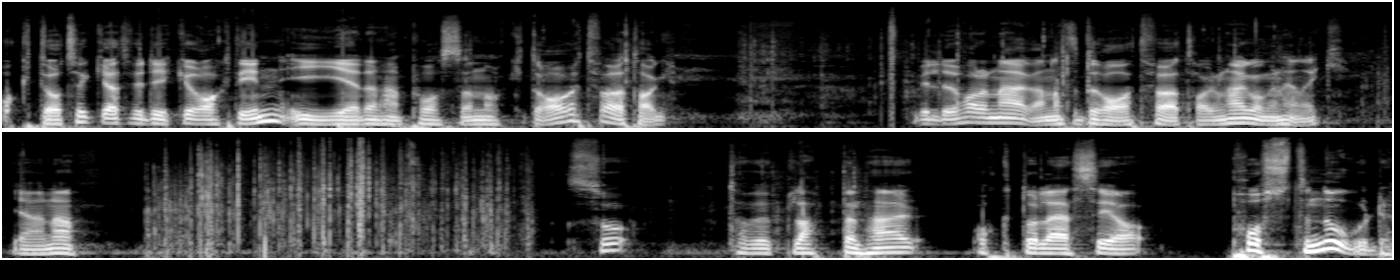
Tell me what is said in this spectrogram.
Och då tycker jag att vi dyker rakt in i den här påsen och drar ett företag. Vill du ha den äran att dra ett företag den här gången Henrik? Gärna. Så tar vi upp lappen här och då läser jag Postnord.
